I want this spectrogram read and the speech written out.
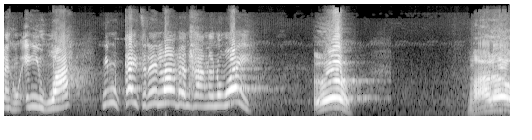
นี่เอ็งมัวทำอะไรของเอ็งอยู่วะ นี่มันใกล้จะได้เลิกเดินทางแล้วนะเว้ย เออ มาแล้ว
